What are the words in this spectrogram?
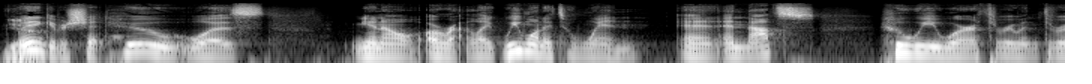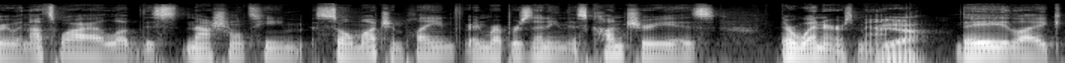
Yeah. We didn't give a shit who was, you know, around. Like we wanted to win. And and that's who we were through and through. And that's why I love this national team so much and playing and representing this country is they're winners, man. yeah. They like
